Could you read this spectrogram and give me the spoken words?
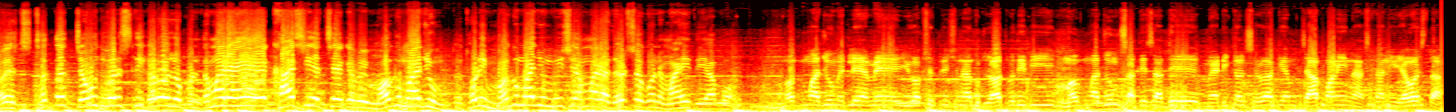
હવે સતત ચૌદ વર્ષથી કરો છો પણ તમારે અહીંયા એક ખાસિયત છે કે ભાઈ મગ માજુમ તો થોડી મગ માજુમ વિશે અમારા દર્શકોને માહિતી આપો. મગ માજુમ એટલે અમે યુવા ક્ષત્રિયના ગુજરાત પ્રતિનિધિ મગ માજુમ સાથે સાથે મેડિકલ સેવા કેમ્પ ચા પાણી નાસ્તાની વ્યવસ્થા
